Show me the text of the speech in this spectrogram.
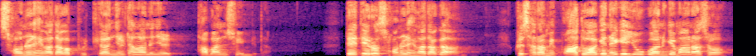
선을 행하다가 불쾌한 일 당하는 일 다반수입니다. 때때로 선을 행하다가 그 사람이 과도하게 내게 요구하는 게 많아서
